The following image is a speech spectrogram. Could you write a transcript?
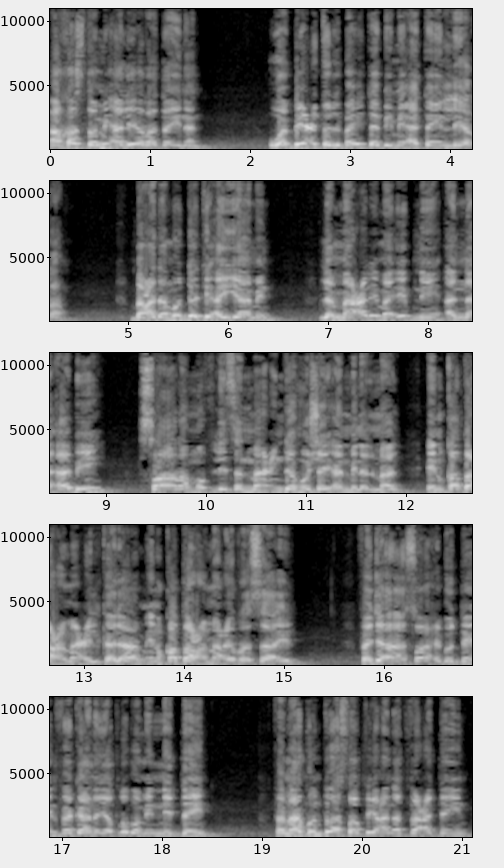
أخذت 100 ليرة دينا وبعت البيت ب 200 ليرة. بعد مدة أيام لما علم ابني أن أبي صار مفلسا ما عنده شيئا من المال انقطع معي الكلام انقطع معي الرسائل. فجاء صاحب الدين فكان يطلب مني الدين. فما كنت أستطيع أن أدفع الدين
